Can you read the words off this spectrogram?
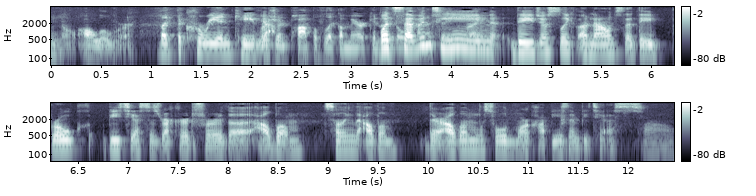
you know, all over. like the Korean K version pop of like American But Idol kinda thing, 17, right? they just like announced that they broke BTS's record for the album, selling the album. Their album sold more copies than BTS. Wow.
